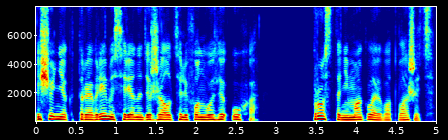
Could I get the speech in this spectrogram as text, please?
Еще некоторое время Сирена держала телефон возле уха. Просто не могла его отложить.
